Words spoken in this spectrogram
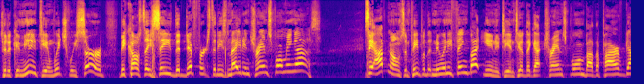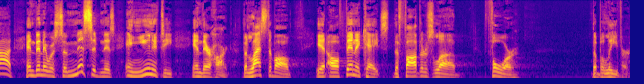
to the community in which we serve because they see the difference that He's made in transforming us. See, I've known some people that knew anything but unity until they got transformed by the power of God. And then there was submissiveness and unity in their heart. But last of all, it authenticates the Father's love for the believer.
